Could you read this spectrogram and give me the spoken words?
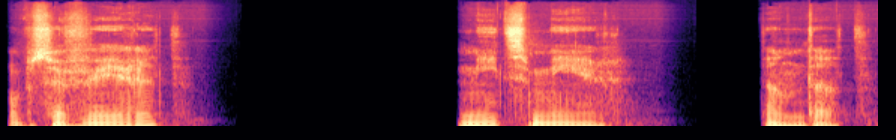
Observeer het. Niets meer dan dat.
